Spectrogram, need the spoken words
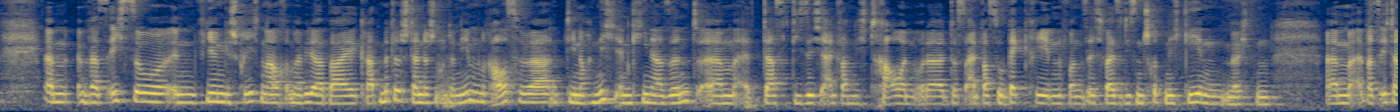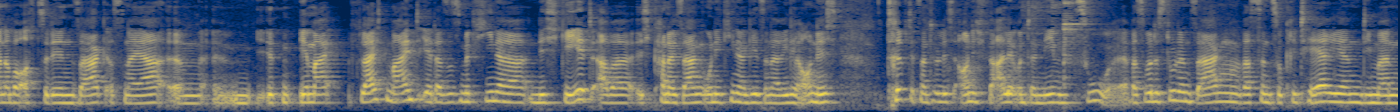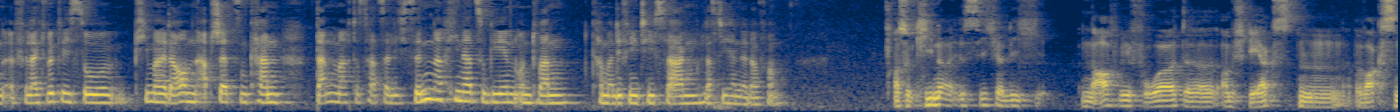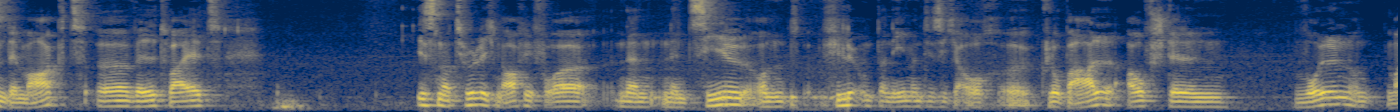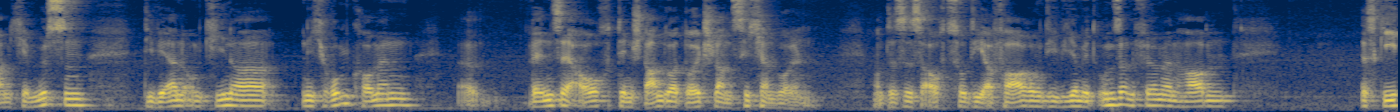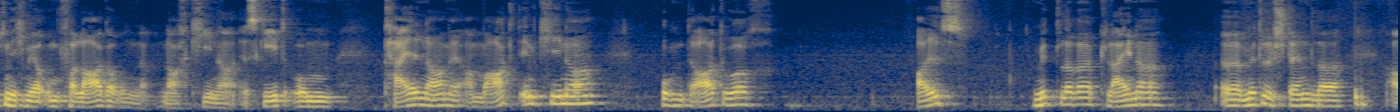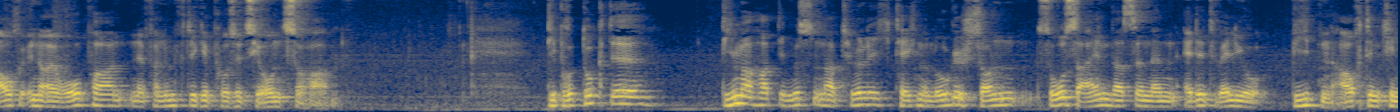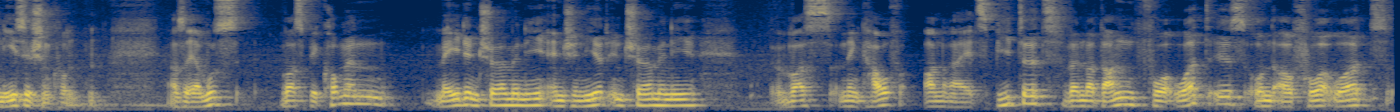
Ähm, was ich so in vielen Gesprächen auch immer wieder bei gerade mittelständischen Unternehmen raushöre, die noch nicht in China sind, ähm, dass die sich einfach nicht trauen oder das einfach so wegreden von sich, weil sie diesen Schritt nicht gehen möchten. Ähm, was ich dann aber oft zu denen sage, ist, naja, ähm, ihr, ihr meint, vielleicht meint ihr, dass es mit China nicht geht, aber ich kann euch sagen, ohne China geht es in der Regel auch nicht trifft jetzt natürlich auch nicht für alle Unternehmen zu. Was würdest du denn sagen, was sind so Kriterien, die man vielleicht wirklich so Pi mal Daumen abschätzen kann? Dann macht es tatsächlich Sinn, nach China zu gehen und wann kann man definitiv sagen, lass die Hände davon? Also China ist sicherlich nach wie vor der am stärksten wachsende Markt äh, weltweit, ist natürlich nach wie vor ein, Ziel und viele Unternehmen, die sich auch äh, global aufstellen wollen und manche müssen, die werden um China nicht rumkommen, äh, wenn sie auch den Standort Deutschland sichern wollen. Und das ist auch so die Erfahrung, die wir mit unseren Firmen haben. Es geht nicht mehr um Verlagerung nach China. Es geht um Teilnahme am Markt in China, um dadurch als mittlerer, kleiner äh, Mittelständler auch in Europa eine vernünftige Position zu haben. Die Produkte, die man hat, die müssen natürlich technologisch schon so sein, dass sie einen Added Value bieten, auch dem chinesischen Kunden. Also er muss was bekommen, made in Germany, engineered in Germany, was einen Kaufanreiz bietet, wenn man dann vor Ort ist und auch vor Ort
